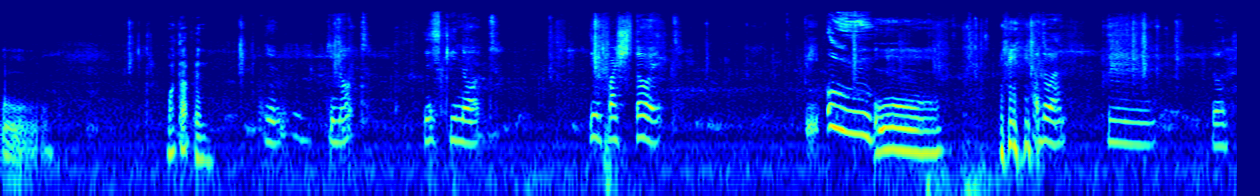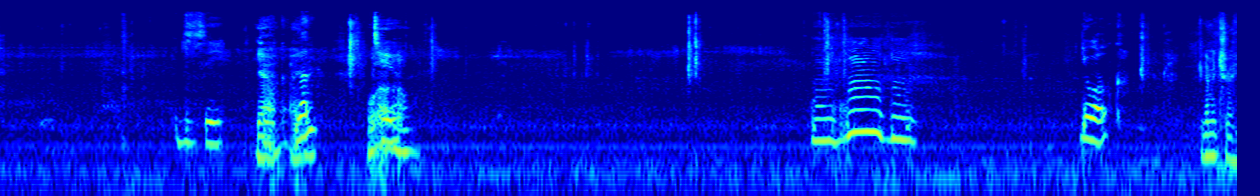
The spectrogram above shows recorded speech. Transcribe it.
Oh. What happened? Cannot. This cannot. The pistolet. P- oh. Ooh. Other one. Hmm. Done. You see. Yeah. Walk. I, One. wow. Mm-hmm. You walk. Let me try.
